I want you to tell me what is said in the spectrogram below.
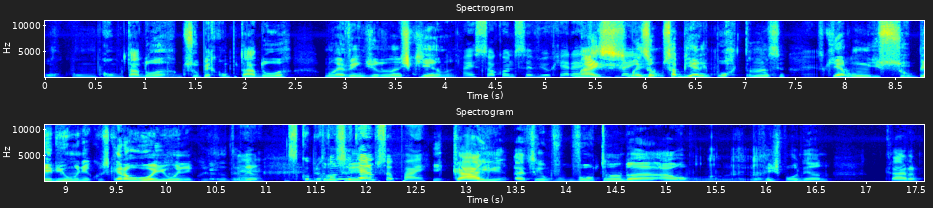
um, computador, um supercomputador, não é vendido na esquina. Aí só quando você viu que era Mas, daí. mas eu não sabia a importância que era um super Unicus, que era o Unicus, entendeu? É. Descobriu Então, como assim, ligaram pro seu pai. E Kali, assim, voltando a- ao. respondendo. Cara,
